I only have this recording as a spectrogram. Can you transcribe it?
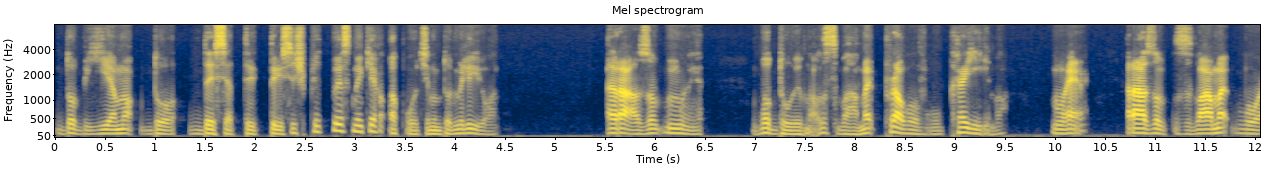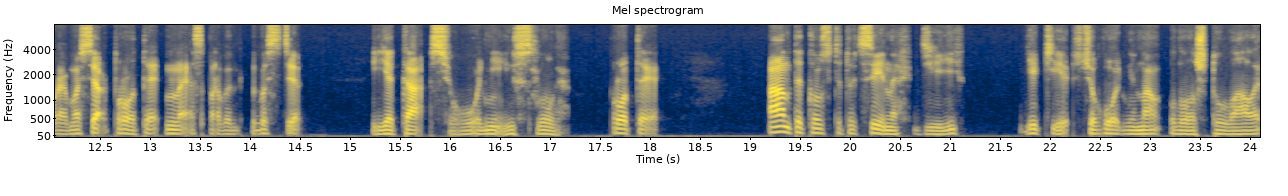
доб'ємо до 10 тисяч підписників, а потім до мільйона. Разом ми будуємо з вами правову країну. Ми разом з вами боремося проти несправедливості, яка сьогодні існує, проти антиконституційних дій, які сьогодні нам влаштували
